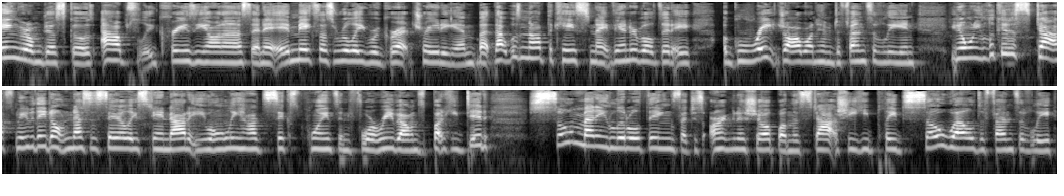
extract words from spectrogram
Ingram just goes absolutely crazy on us, and it, it, makes us really regret trading him. But that was not the case tonight. Vanderbilt did a, a great job on him defensively. And, you know, when you look at his stats, maybe they don't necessarily stand out at you. Only had six points and four rebounds, but he did so many little things that just aren't going to show up on the stat sheet. He played so well defensively.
